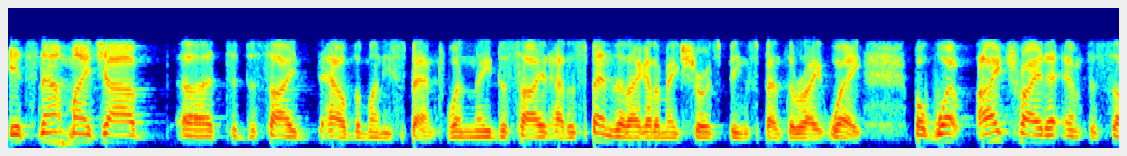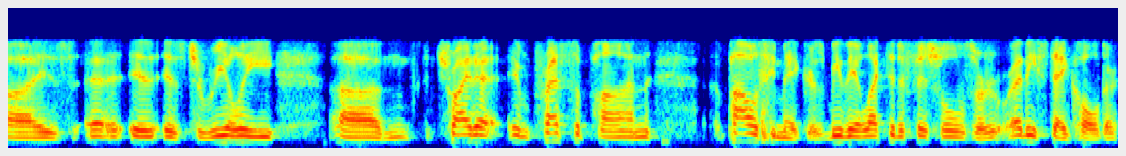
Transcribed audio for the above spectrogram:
It's not my job uh, to decide how the money's spent. When they decide how to spend it, I got to make sure it's being spent the right way. But what I try to emphasize uh, is, is to really um, try to impress upon policymakers, be they elected officials or any stakeholder,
